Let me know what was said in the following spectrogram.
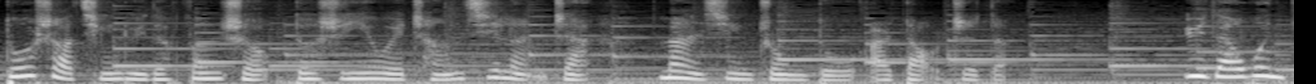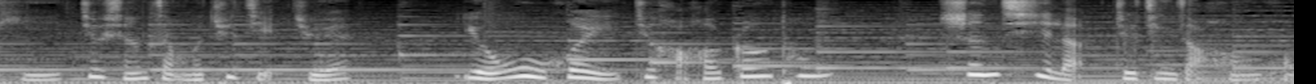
多少情侣的分手都是因为长期冷战、慢性中毒而导致的。遇到问题就想怎么去解决，有误会就好好沟通，生气了就尽早哄哄，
